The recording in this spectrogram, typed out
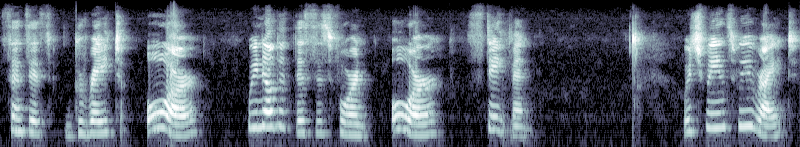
Since it's great or, we know that this is for an OR statement, which means we write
